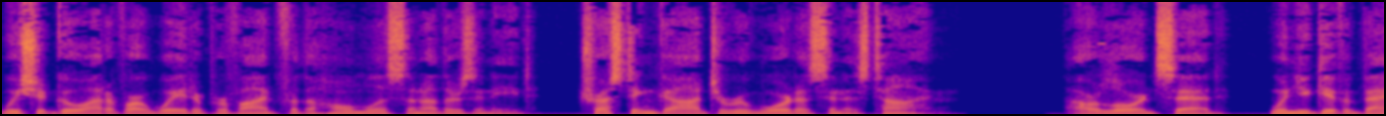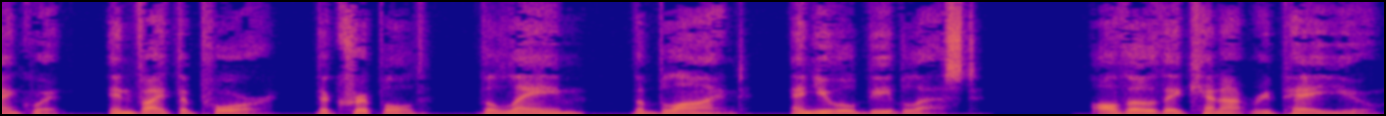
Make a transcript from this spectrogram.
we should go out of our way to provide for the homeless and others in need, trusting God to reward us in His time. Our Lord said, When you give a banquet, invite the poor, the crippled, the lame, the blind, and you will be blessed. Although they cannot repay you,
